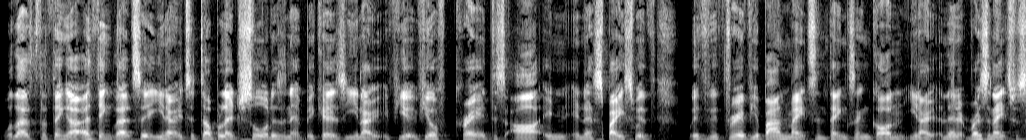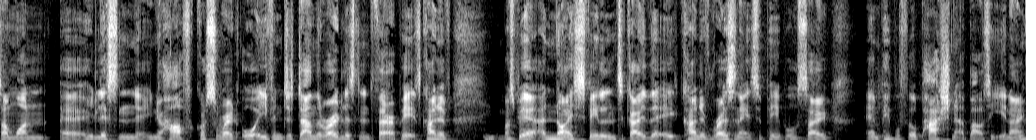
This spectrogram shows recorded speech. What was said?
Well, that's the thing. I think that's it. You know, it's a double-edged sword, isn't it? Because you know, if you if you've created this art in in a space with with, three of your bandmates and things, and gone, you know, and then it resonates with someone uh, who listen, you know, half across the road, or even just down the road listening to therapy, it's kind of it must be a, a nice feeling to go that it kind of resonates with people. So, and people feel passionate about it. You know.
